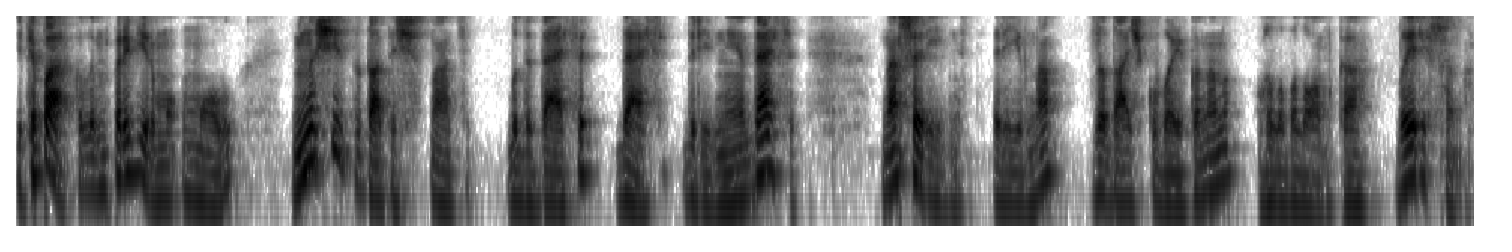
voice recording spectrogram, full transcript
І тепер, коли ми перевіримо умову, мінус 6 додати 16 буде 10, 10 дорівнює 10. Наша рівність рівна, задачку виконано, головоломка вирішена.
